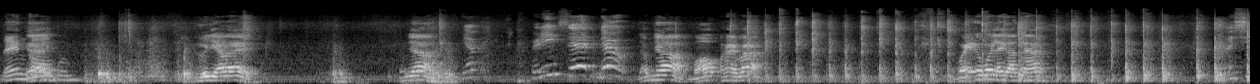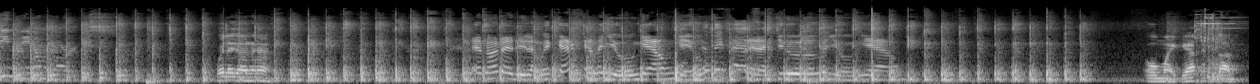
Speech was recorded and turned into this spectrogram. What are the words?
để ăn Ok. cồn Đưa dao đây. Xong chưa? Yep. Ready, set, go. Xong chưa? Một, hai, ba. Quay, quay lại gần nè. I see nail marks. Quay lại gần nè. em nói đây đi làm cái cát cho nó dường dao không chịu cái này là chưa có dường dao Oh my god, em done.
